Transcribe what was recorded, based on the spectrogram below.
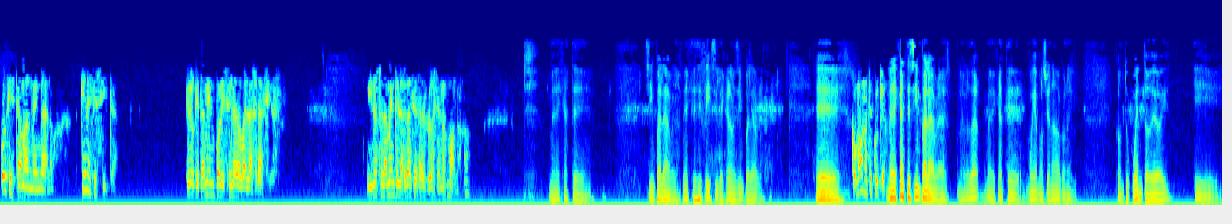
por qué está mal Mengano, qué necesita. Creo que también por ese lado van las gracias. Y no solamente las gracias lo hacen los monos, ¿no? Me dejaste sin palabras. Mira que es difícil dejarme sin palabras. Eh, ¿Cómo? No te escucho. me dejaste sin palabras, la verdad. Me dejaste muy emocionado con el, con tu cuento de hoy y,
